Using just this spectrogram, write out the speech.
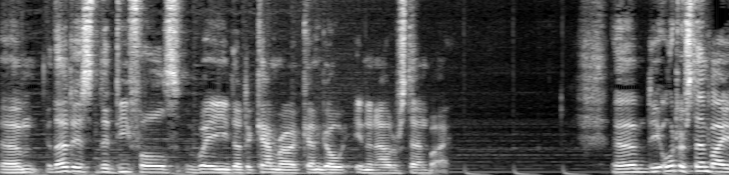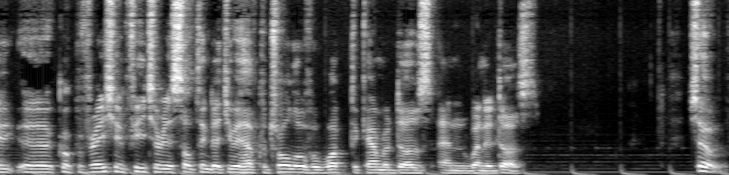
Um, that is the default way that the camera can go in and out of standby. Um, the auto standby uh, configuration feature is something that you have control over what the camera does and when it does. So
